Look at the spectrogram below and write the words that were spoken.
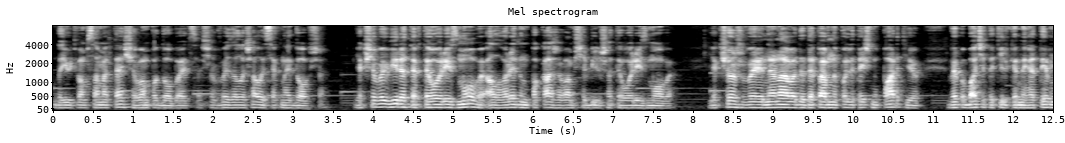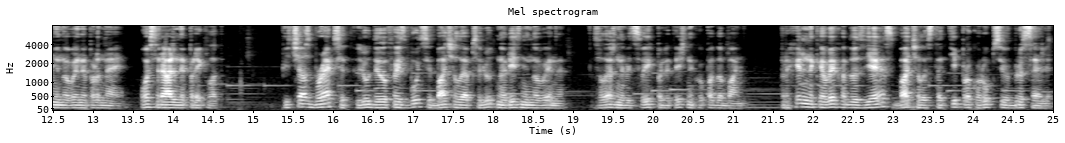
дають вам саме те, що вам подобається, щоб ви залишались якнайдовше. Якщо ви вірите в теорії змови, алгоритм покаже вам ще більше теорій змови. Якщо ж ви ненавидите певну політичну партію, ви побачите тільки негативні новини про неї. Ось реальний приклад. Під час Brexit люди у Фейсбуці бачили абсолютно різні новини, залежно від своїх політичних уподобань. Прихильники виходу з ЄС бачили статті про корупцію в Брюсселі,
